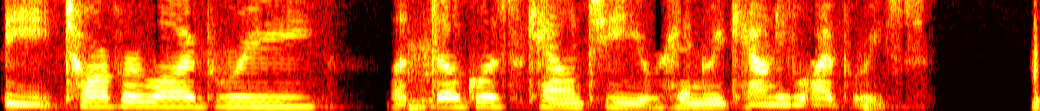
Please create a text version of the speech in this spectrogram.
the Tarver Library, Douglas County or Henry County Libraries.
